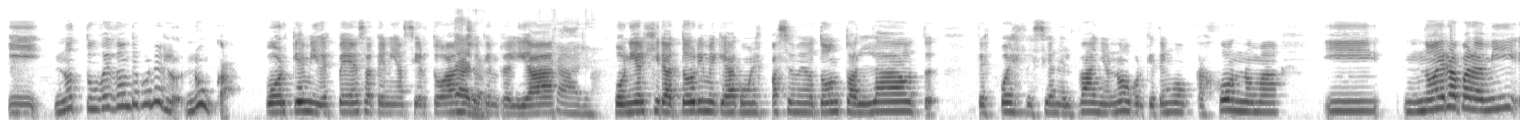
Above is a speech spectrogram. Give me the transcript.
y no tuve dónde ponerlo, nunca, porque mi despensa tenía cierto ancho que en realidad ponía el giratorio y me quedaba como un espacio medio tonto al lado. Después decía en el baño, no, porque tengo cajón nomás. Y no era para mí,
